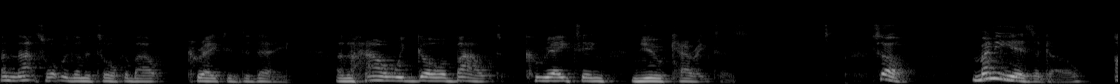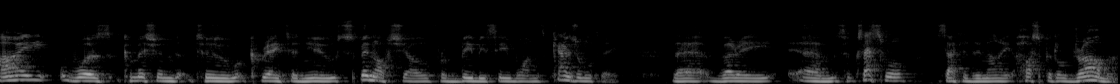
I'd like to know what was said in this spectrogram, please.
And that's what we're going to talk about creating today and how we go about creating new characters. So, many years ago, I was commissioned to create a new spin off show from BBC One's Casualty, their very um, successful Saturday night hospital drama.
